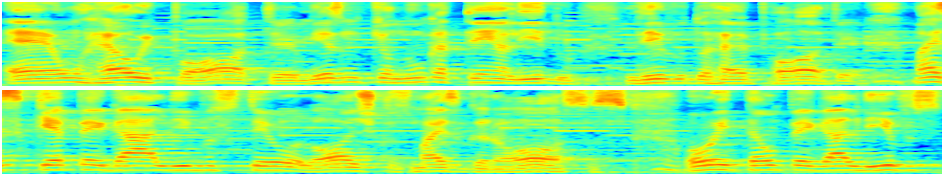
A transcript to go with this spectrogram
é um Harry Potter, mesmo que eu nunca tenha lido livro do Harry Potter, mas quer pegar livros teológicos mais grossos, ou então pegar livros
